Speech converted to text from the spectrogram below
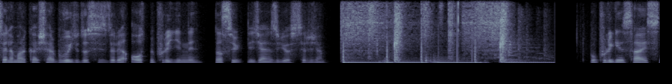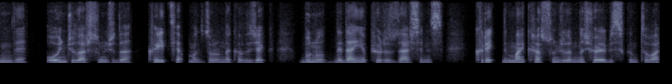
Selam arkadaşlar. Bu videoda sizlere Outme plugin'in nasıl yükleyeceğinizi göstereceğim. Bu plugin sayesinde oyuncular sunucuda kayıt yapmak zorunda kalacak. Bunu neden yapıyoruz derseniz Crack'li Minecraft sunucularında şöyle bir sıkıntı var.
